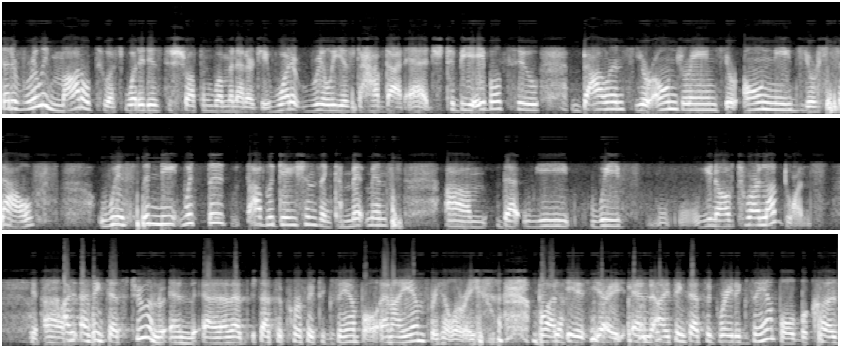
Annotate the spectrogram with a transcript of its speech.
that have really modeled to us what it is to show up in woman energy, what it really is to have that edge, to be able to balance your own dreams, your own needs yourself, with the need, with the obligations and commitments um, that we we've you know to our loved ones. Yeah, um, I, I think that's true, and, and, and that, that's a perfect example. And I am for Hillary, but yeah, it, right. and I think that's a great example because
